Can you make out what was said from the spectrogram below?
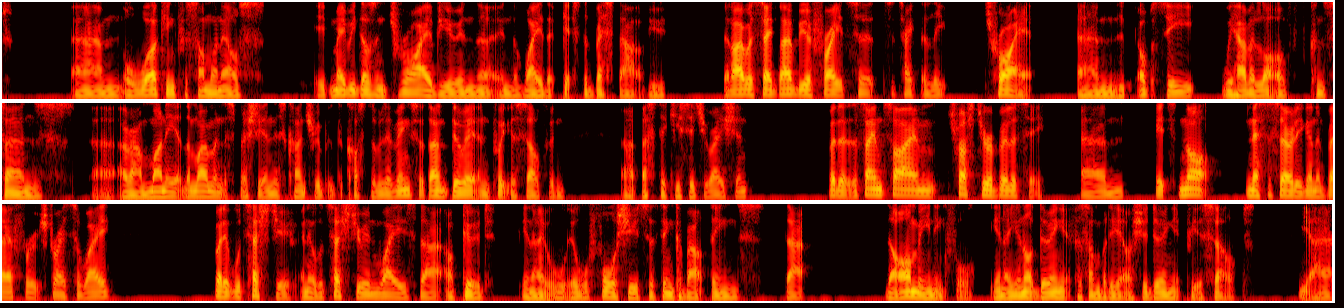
um, or working for someone else it maybe doesn't drive you in the in the way that gets the best out of you, then I would say don't be afraid to to take the leap. Try it. And mm. obviously, we have a lot of concerns uh, around money at the moment, especially in this country with the cost of living. So don't do it and put yourself in a, a sticky situation. But at the same time, trust your ability. Um, it's not necessarily going to bear fruit straight away, but it will test you, and it will test you in ways that are good you know, it will, it will force you to think about things that that are meaningful. You know, you're not doing it for somebody else; you're doing it for yourselves. Yeah,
